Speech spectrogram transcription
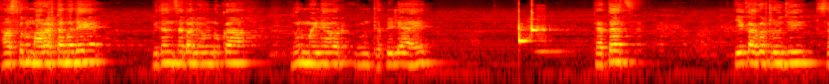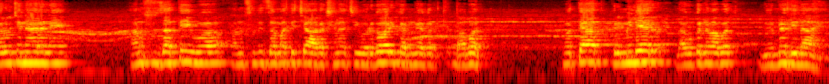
खास करून महाराष्ट्रामध्ये विधानसभा निवडणुका दोन महिन्यावर येऊन ठपलेल्या आहेत. त्यातच एक ऑगस्ट रोजी सर्वोच्च न्यायालयाने अनुसूचित जाती व अनुसूचित जमातीच्या आरक्षणाची वर्गवारी करण्याबाबत व त्यात क्रिमिलियर लागू करण्याबाबत निर्णय दिला आहे.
